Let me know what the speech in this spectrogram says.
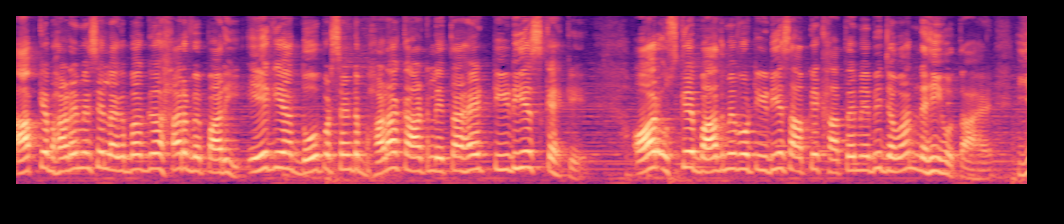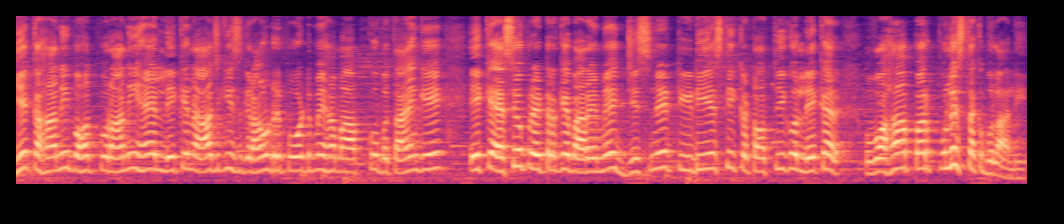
आपके भाड़े में से लगभग हर व्यापारी एक या दो परसेंट भाड़ा काट लेता है टीडीएस कह के। और उसके बाद में वो टीडीएस आपके खाते में भी जमा नहीं होता है। ये कहानी बहुत पुरानी है, लेकिन आज की इस ग्राउंड रिपोर्ट में हम आपको बताएँगे एक ऐसे ऑपरेटर के बारे में जिसने टीडीएस की कटौती को लेकर वहाँ पर पुलिस तक बुला ली।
